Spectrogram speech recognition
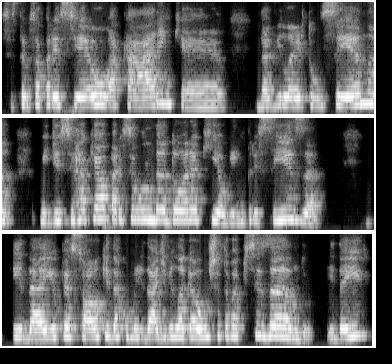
Esses tempos apareceu a Karen, que é da Vila Ayrton Senna, me disse, Raquel, apareceu um andador aqui, alguém precisa? E daí o pessoal aqui da comunidade Vila Gaúcha estava precisando. E daí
